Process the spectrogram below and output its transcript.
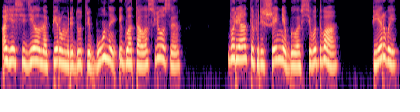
а я сидела на первом ряду трибуны и глотала слезы. Вариантов решения было всего два. Первый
